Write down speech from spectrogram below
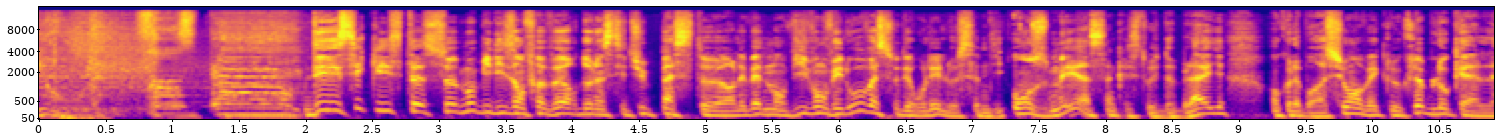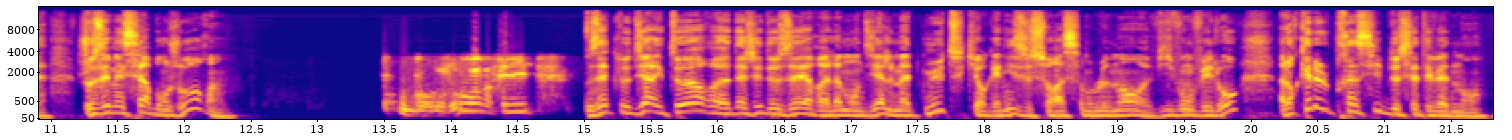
Gironde. Des cyclistes se mobilisent en faveur de l'Institut Pasteur. L'événement Vivons Vélo va se dérouler le samedi 11 mai à Saint-Christophe de Blaye en collaboration avec le club local. José Messer, bonjour. Bonjour Philippe. Vous êtes le directeur d'AG2R La Mondiale Matmut qui organise ce rassemblement Vivons Vélo. Alors quel est le principe de cet événement?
